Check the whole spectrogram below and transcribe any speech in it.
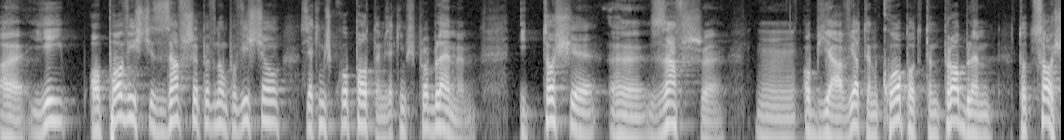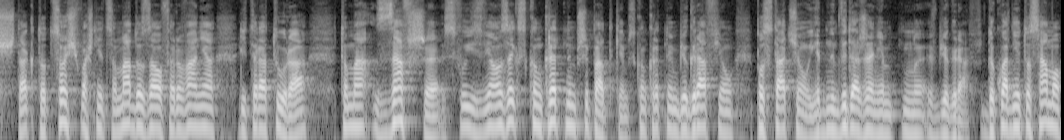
E, jej opowieść jest zawsze pewną powieścią z jakimś kłopotem, z jakimś problemem. I to się e, zawsze mm, objawia, ten kłopot, ten problem to coś, tak, to coś właśnie, co ma do zaoferowania literatura, to ma zawsze swój związek z konkretnym przypadkiem, z konkretną biografią, postacią, jednym wydarzeniem mm, w biografii. Dokładnie to samo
